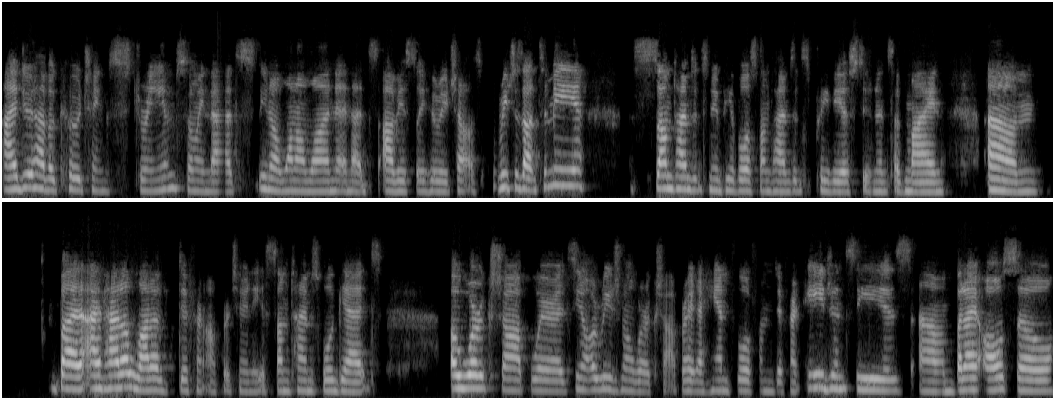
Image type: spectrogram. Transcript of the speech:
I do have a coaching stream, so I mean that's you know one on one, and that's obviously who reach out reaches out to me. Sometimes it's new people, sometimes it's previous students of mine. Um, but I've had a lot of different opportunities. Sometimes we'll get a workshop where it's you know a regional workshop, right? A handful from different agencies. Um, but I also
